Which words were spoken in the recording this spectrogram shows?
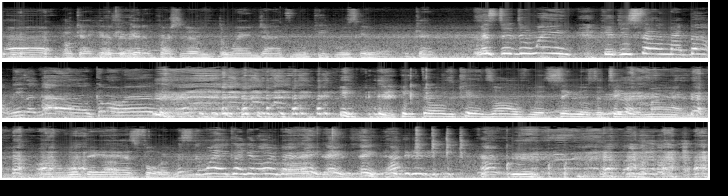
Uh, okay, here's a good impression of Dwayne Johnson, the people's hero. Okay. Mr. Dwayne, could you sign my belt? He's like, oh, come on, man. he, he throws kids off with signals to take their mind off of what they asked for. Mr. Dwayne, can I get an autograph? Hey, hey, hey. Huh? Huh?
